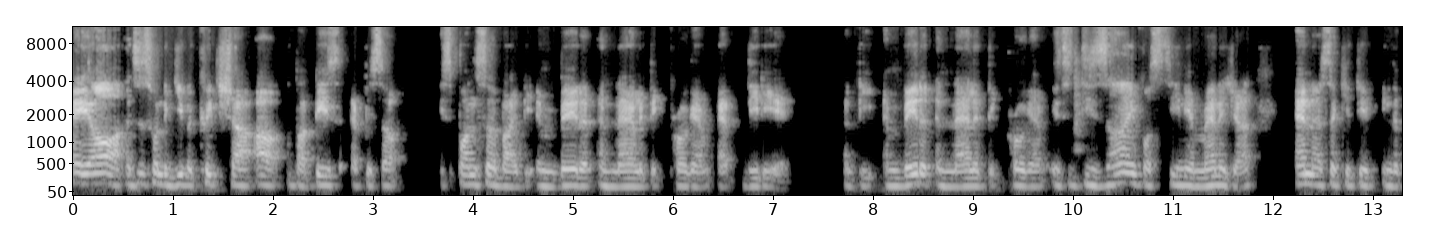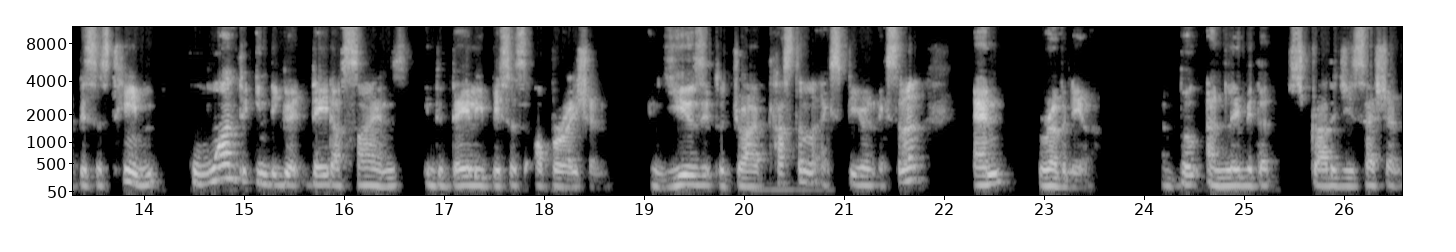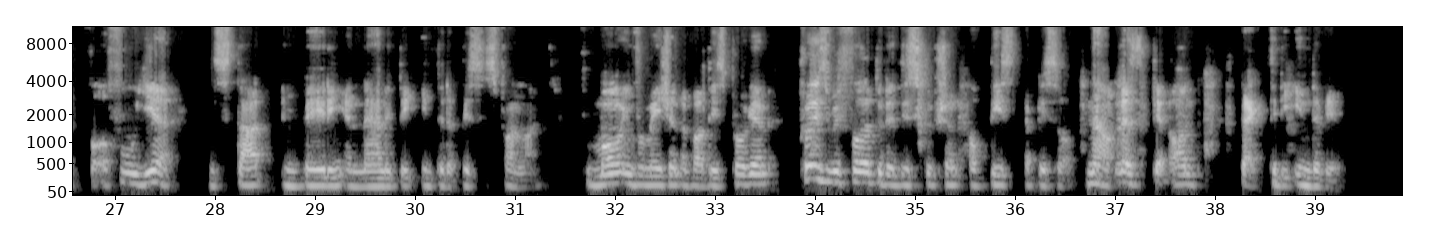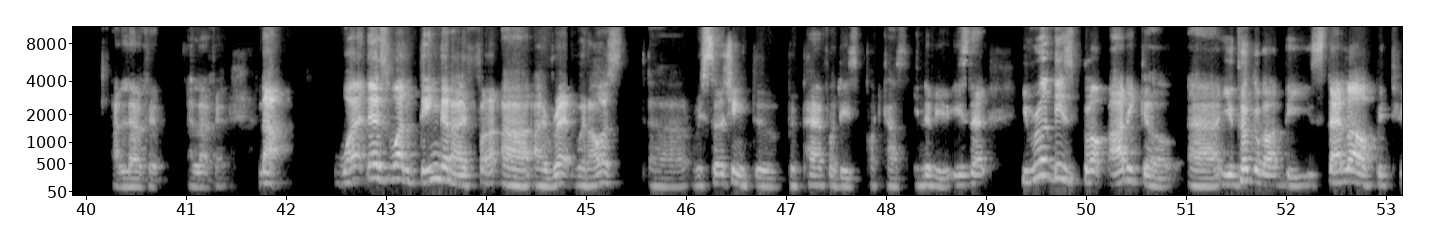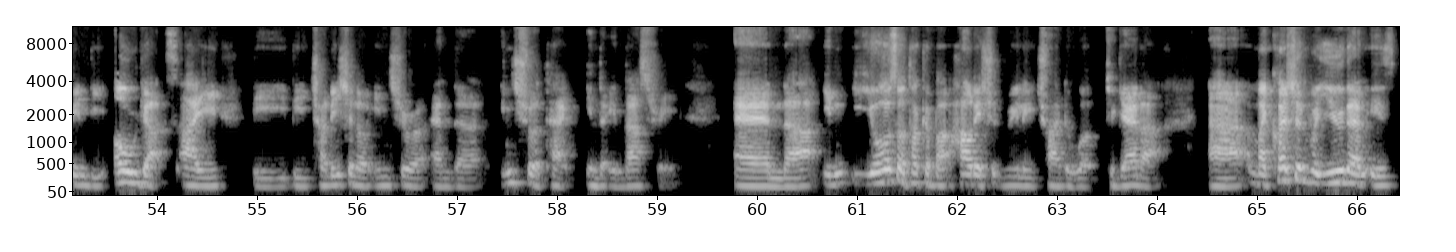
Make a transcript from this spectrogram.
Hey all, I just want to give a quick shout out about this episode. It's sponsored by the Embedded Analytic Program at DDA. And the Embedded Analytic Program is designed for senior manager and executive in the business team who want to integrate data science into daily business operation and use it to drive customer experience excellence and revenue. And book unlimited strategy session for a full year and start embedding analytics into the business frontline. For more information about this program, please refer to the description of this episode. Now, let's get on back to the interview. I love it. I love it. Now, what there's one thing that I uh, I read when I was uh, researching to prepare for this podcast interview is that you wrote this blog article. Uh, you talk about the standoff between the old guards, i.e., the, the traditional insurer and the insurtech in the industry. And uh, in, you also talk about how they should really try to work together. Uh, my question for you then is,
